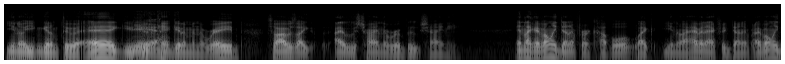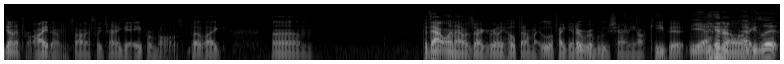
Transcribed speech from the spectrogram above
You know, you can get them through an egg. You Yeah, just yeah. can't get them in the raid. So I was like, I was trying to Raboot shiny, and like I've only done it for a couple. Like you know, I haven't actually done it. I've only done it for items, honestly, trying to get Apriballs. But like, um. But that one I was like really hoping I'm like, ooh, if I get a Raboot shiny, I'll keep it. Yeah, You know, That'd like, be lit.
